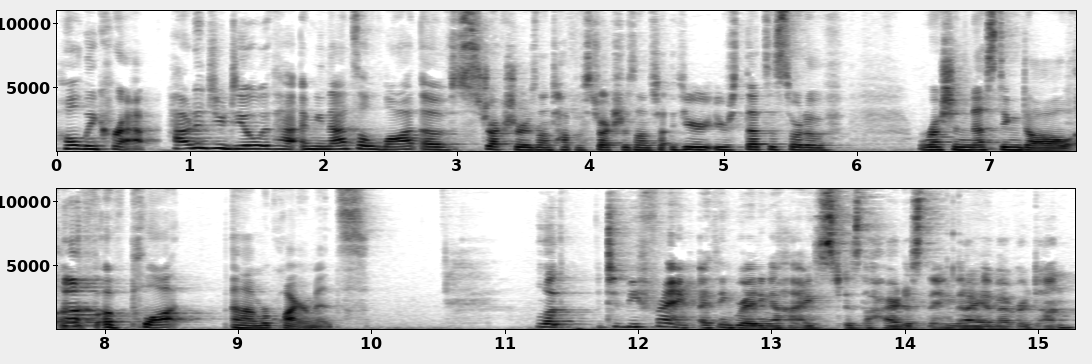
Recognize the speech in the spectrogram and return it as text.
Holy crap! How did you deal with? Ha- I mean, that's a lot of structures on top of structures on. Top. You're, you're that's a sort of Russian nesting doll of, of plot um, requirements. Look, to be frank, I think writing a heist is the hardest thing that I have ever done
